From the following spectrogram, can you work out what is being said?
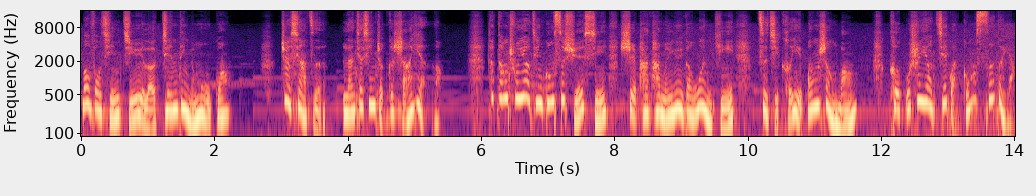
孟凤琴给予了坚定的目光，这下子蓝嘉欣整个傻眼了。他当初要进公司学习，是怕他们遇到问题，自己可以帮上忙，可不是要接管公司的呀。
